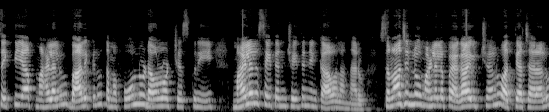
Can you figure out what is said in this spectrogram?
శక్తి యాప్ మహిళలు బాలికలు తమ ఫోన్లు డౌన్లోడ్ చేసుకుని మహిళలు సైతం చైతన్యం కావాలన్నారు. సమాజంలో మహిళలపై అగాయుత్యాలు అత్యాచారాలు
